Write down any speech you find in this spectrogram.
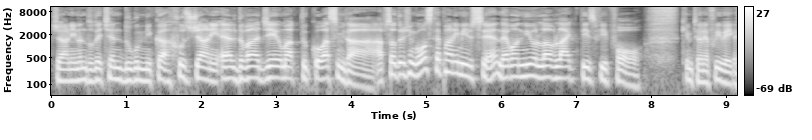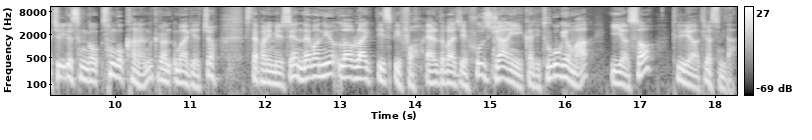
자니는 도대체 누굽니까? 후스 자니, 엘드바지의 음악 듣고 왔습니다. 앞서 들으신 곡은 스테파니 밀스의 Never Knew Love Like This Before. 김태현의 프리웨이가 즐겨 선곡, 선곡하는 그런 음악이었죠. 스테파니 밀스의 Never Knew Love Like This Before, 엘드바지의 후스 자니까지 두 곡의 음악 이어서 들려드렸습니다.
